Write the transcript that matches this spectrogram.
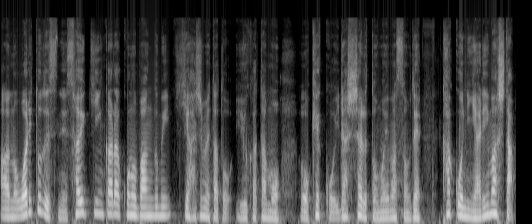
あの、割とですね、最近からこの番組聞き始めたという方も結構いらっしゃると思いますので、過去にやりました、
